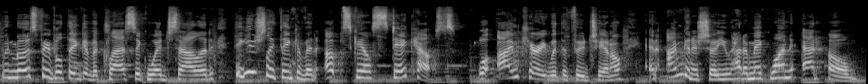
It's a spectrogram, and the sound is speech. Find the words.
When most people think of a classic wedge salad, they usually think of an upscale steakhouse. Well, I'm Carrie with the Food Channel, and I'm going to show you how to make one at home.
